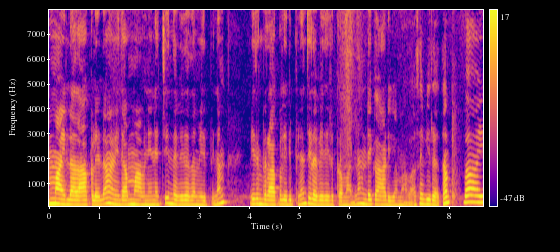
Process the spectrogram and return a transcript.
அம்மா இல்லாத ஆக்கள் எல்லாம் இந்த அம்மாவை நினைச்சு இந்த விரதம் இருப்பினம். விரும்புகிறாக்கள் இருப்பினும் சில பேர் இருக்க மாட்டோம் இன்றைக்கு ஆடி அமாவாசை விரதம். பாய்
